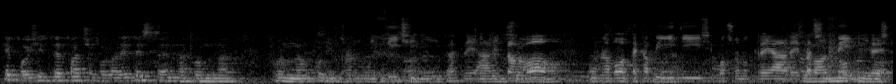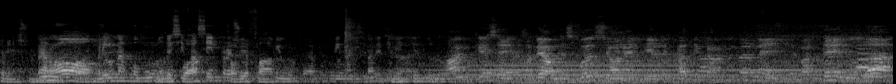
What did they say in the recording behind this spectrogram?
che poi si interfaccia con la rete esterna con, con, con il Sono difficili da creare, però una volta capiti si possono creare facilmente, però prima comunque si fa sempre sul computer, prima di fare tutto. Anche se abbiamo a disposizione il praticante. Permette, partendo da,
